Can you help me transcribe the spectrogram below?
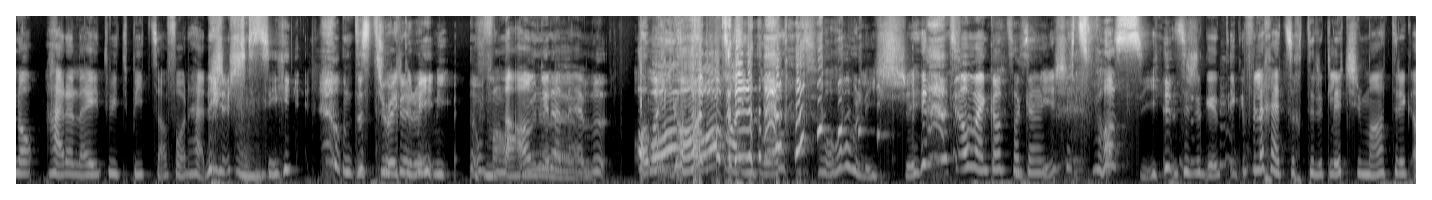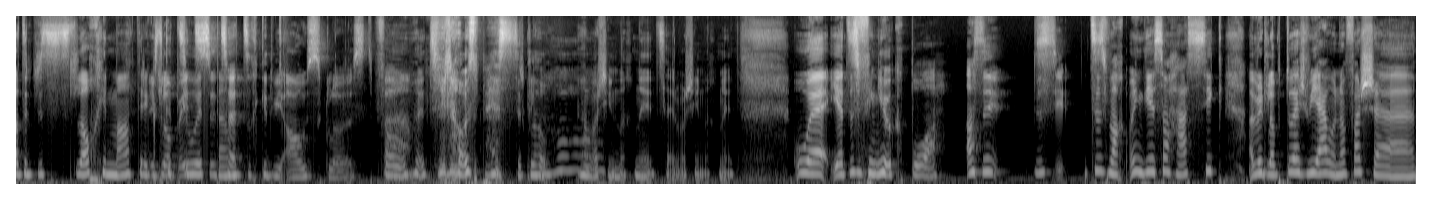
noch herleitet, wie die Pizza vorher war. und das, Das triggert mich mich auf einem anderen Level. Oh, Oh mein Gott! Oh mein Gott! Holy shit! Oh mein Gott, so Was geil. ist jetzt passiert? Ist, ich- vielleicht hat sich der Glitch in Matrix, oder das Loch in Matrix Ich glaube, jetzt, jetzt hat sich irgendwie alles gelöst. Voll, Bam. jetzt wird alles besser, glaube ich. Oh. Ja, wahrscheinlich nicht, sehr wahrscheinlich nicht. Und äh, ja, das finde ich wirklich, boah. Also, das, das macht mich irgendwie so hässig. Aber ich glaube, du hast wie auch noch fast, äh, äh,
